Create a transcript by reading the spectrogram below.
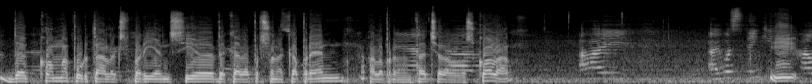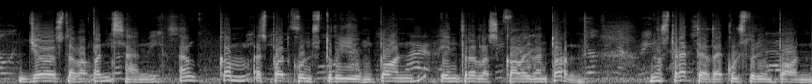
de com aportar l'experiència de cada persona que aprèn a l'aprenentatge de l'escola I jo estava pensant en com es pot construir un pont entre l'escola i l'entorn. No es tracta de construir un pont.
